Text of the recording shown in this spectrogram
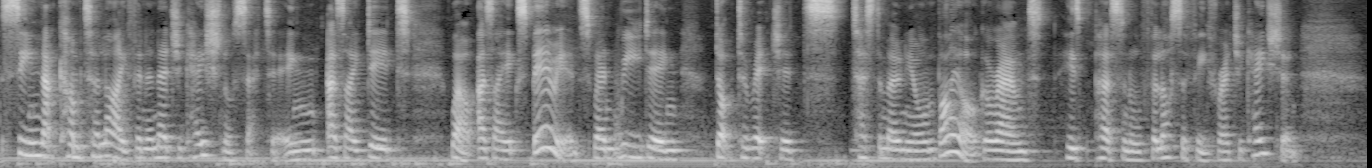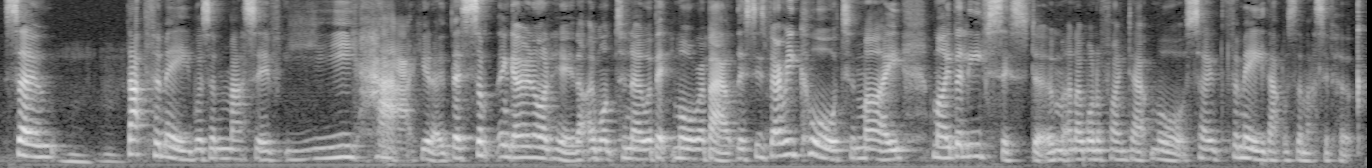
seen that come to life in an educational setting as I did, well, as I experienced when reading Dr. Richard's testimonial and biog around his personal philosophy for education. So that for me was a massive yeehaw. You know, there's something going on here that I want to know a bit more about. This is very core to my my belief system, and I want to find out more. So for me, that was the massive hook.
